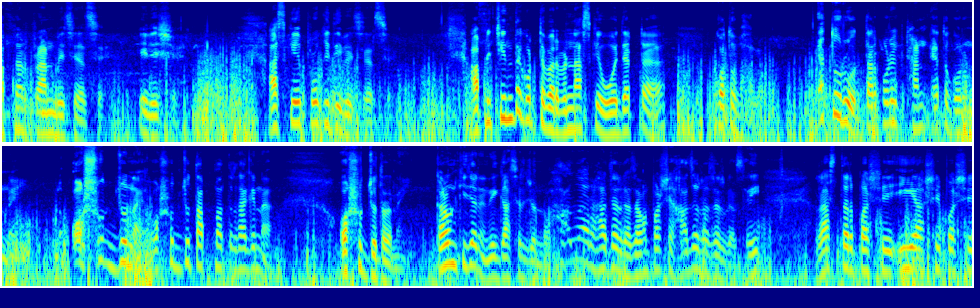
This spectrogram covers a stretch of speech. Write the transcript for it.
আপনার প্রাণ বেঁচে আছে এই দেশে। আজকে এই প্রকৃতি বেঁচে আছে। আপনি চিন্তা করতে পারবেন না আজকে ওয়েদারটা কত ভালো। এত রোদ, তারপরে ঠান্ডা এত গরম নাই। অসহ্য নাই, অসহ্য তাপমাত্রা থাকে না, অসহ্যতা নেই। কারণ কি জানেন, এই গাছের জন্য হাজার হাজার গাছ, আমার পাশে হাজার হাজার গাছ। এই রাস্তার পাশে, এই আশেপাশে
